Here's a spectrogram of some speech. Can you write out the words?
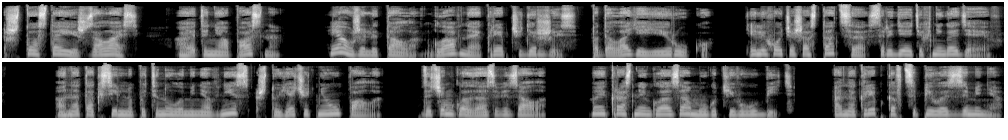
«Что стоишь? Залазь!» А это не опасно? Я уже летала. Главное, крепче держись. Подала я ей руку. Или хочешь остаться среди этих негодяев? Она так сильно потянула меня вниз, что я чуть не упала. Зачем глаза завязала? Мои красные глаза могут его убить. Она крепко вцепилась за меня.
